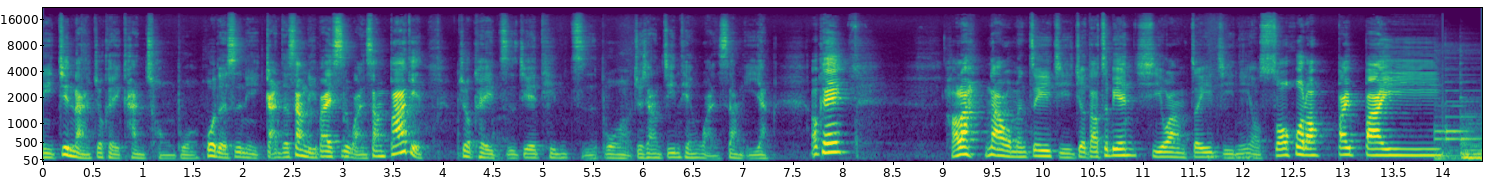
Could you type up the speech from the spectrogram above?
你进来就可以看重播，或者是你赶得上礼拜四晚上八点，就可以直接听直播，就像今天晚上一样。OK，好了，那我们这一集就到这边，希望这一集你有收获喽，拜拜。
